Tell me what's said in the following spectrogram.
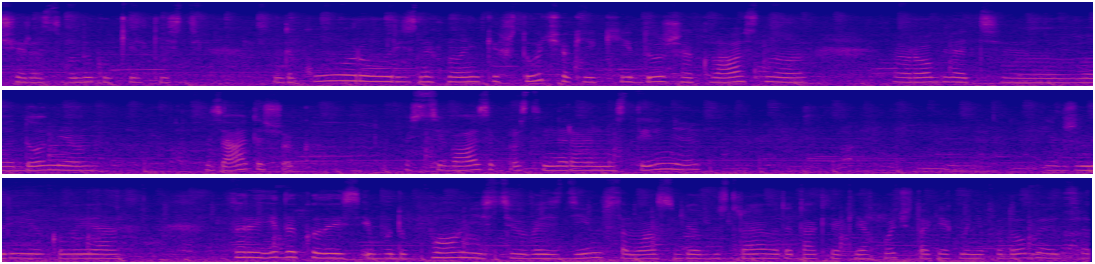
через велику кількість декору, різних маленьких штучок, які дуже класно роблять е, в домі затишок. Ось ці вази просто нереально стильні. Я вже мрію, коли я переїду колись і буду повністю весь дім сама собі обустраювати так, як я хочу, так як мені подобається.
